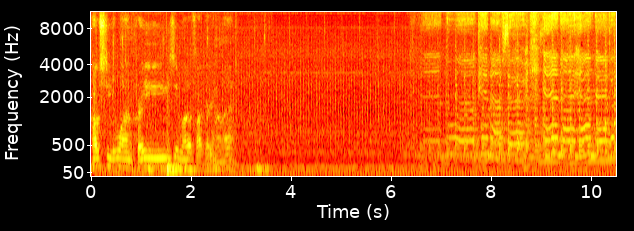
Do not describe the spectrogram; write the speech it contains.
Toasty, you one crazy motherfucker, you know that? The world came after, and I had never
